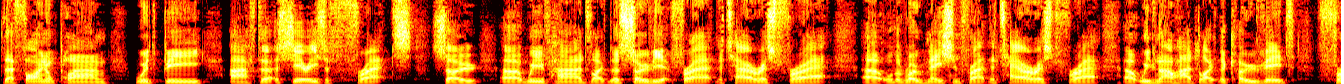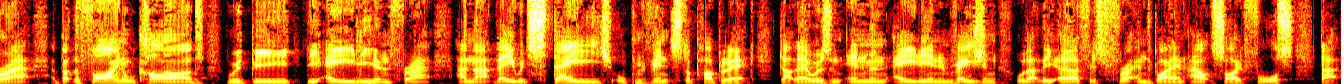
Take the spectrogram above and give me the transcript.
their final plan would be after a series of threats. So uh, we've had like the Soviet threat, the terrorist threat, uh, or the rogue nation threat, the terrorist threat. Uh, we've now had like the COVID threat, but the final card would be the alien threat, and that they would stage or convince the public that there was an imminent alien invasion or that the Earth is threatened by an outside force, that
